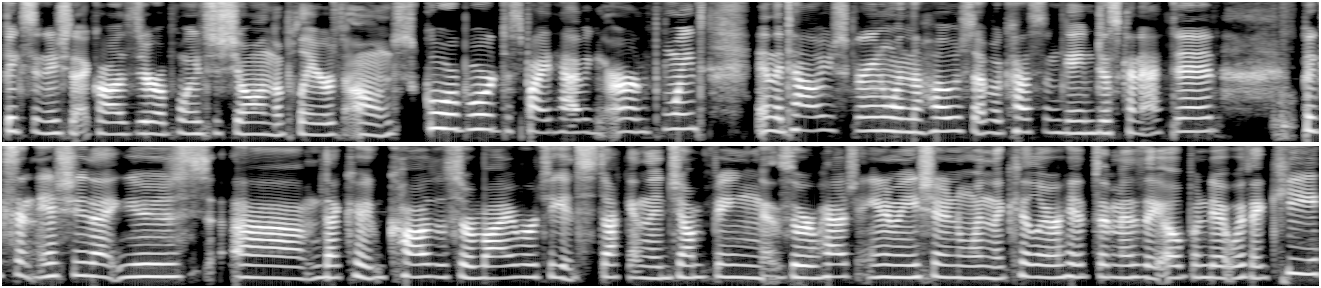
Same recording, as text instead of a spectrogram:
Fix an issue that caused zero points to show on the player's own scoreboard despite having earned points in the tally screen when the host of a custom game disconnected. Fix an issue that used um, that could cause a survivor to get stuck in the jumping through hatch animation when the killer hit them as they opened it with a key.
